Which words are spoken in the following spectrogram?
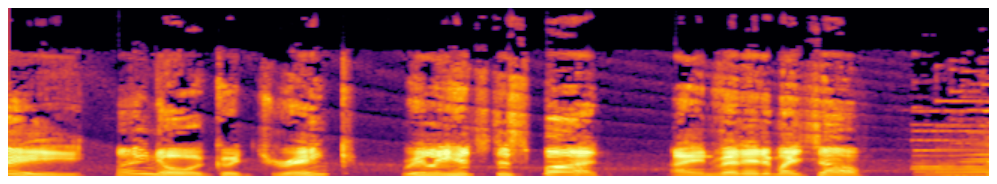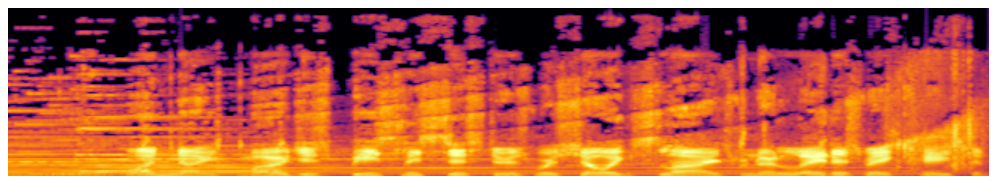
Hey, I know a good drink. Really hits the spot. I invented it myself. One night, Marge's beastly sisters were showing slides from their latest vacation.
